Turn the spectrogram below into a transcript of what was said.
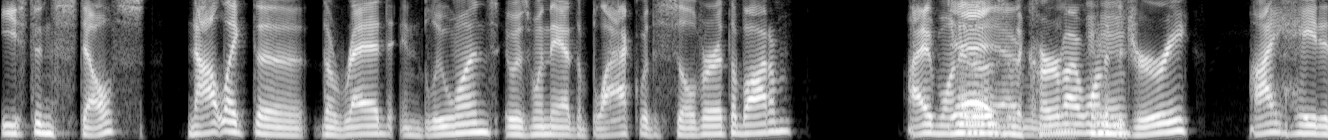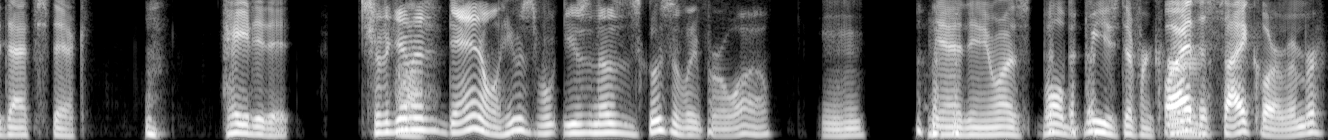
Easton Stealths, not like the the red and blue ones. It was when they had the black with the silver at the bottom. I had one Yeah, of those yeah, I in the remember curve I wanted, the Mhm. Drury. I hated that stick. hated it. should have given Ah. it to Daniel. He was w- using those exclusively for a while. hmm Yeah, Danny was. Well, we used different curves. Well, I had the Psycor, remember?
